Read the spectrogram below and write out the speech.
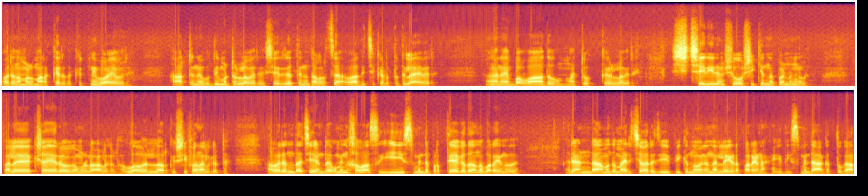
അവരെ നമ്മൾ മറക്കരുത്. കിഡ്നി പോയവർ ഹാർട്ടിന് ബുദ്ധിമുട്ടുള്ളവർ ശരീരത്തിന് തളർച്ച ബാധിച്ച് കിടത്തത്തിലായവർ അങ്ങനെ വാദവും മറ്റുമൊക്കെ ഉള്ളവർ ശരീരം ശോഷിക്കുന്ന പെണ്ണുങ്ങൾ പല ക്ഷയരോഗമുള്ള ആളുകൾ. അള്ളാഹു എല്ലാവർക്കും ശിഫ നൽകട്ടെ. അവരെന്താ ചെയ്യേണ്ടത്? ഒമിൻ ഹവാസ് ഈ ഇസ്മിന്റെ പ്രത്യേകത എന്ന് പറയുന്നത് രണ്ടാമത് മരിച്ചവരെ ജീവിപ്പിക്കുന്നവനെന്നല്ലേ ഇവിടെ പറയണേ. ഇത് ഇസ്മിന്റെ ആകത്തുക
